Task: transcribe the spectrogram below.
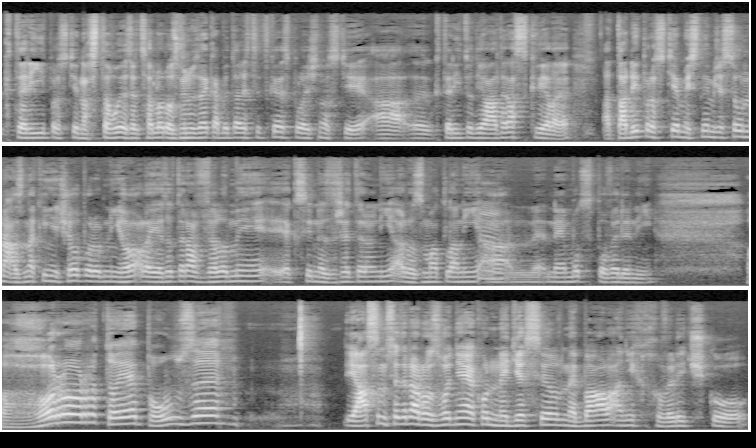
který prostě nastavuje zrcadlo rozvinuté kapitalistické společnosti a který to dělá teda skvěle. A tady prostě myslím, že jsou náznaky něčeho podobného, ale je to teda velmi jaksi nezřetelný a rozmatlaný hmm. a ne, nemoc povedený. Horor to je pouze... Já jsem se teda rozhodně jako neděsil, nebál ani chviličku.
